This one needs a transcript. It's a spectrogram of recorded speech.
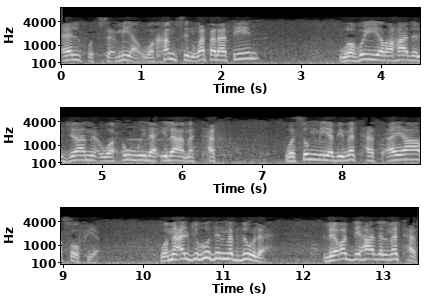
1935 وغير هذا الجامع وحول إلى متحف وسمي بمتحف أيا صوفيا. ومع الجهود المبذولة لرد هذا المتحف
